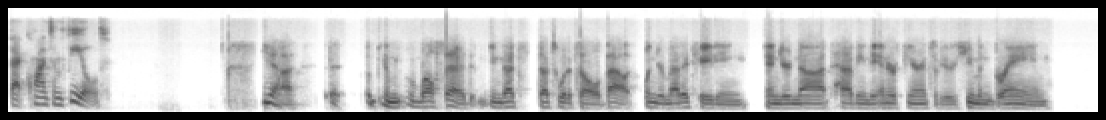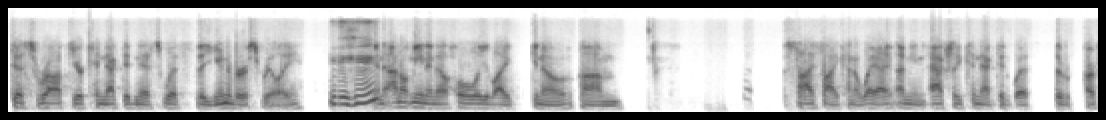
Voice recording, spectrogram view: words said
that quantum field. Yeah, uh, well said. I mean, that's that's what it's all about. When you're meditating and you're not having the interference of your human brain disrupt your connectedness with the universe, really. Mm-hmm. And I don't mean in a wholly like, you know, um, sci-fi kind of way. I, I mean, actually connected with the, our,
